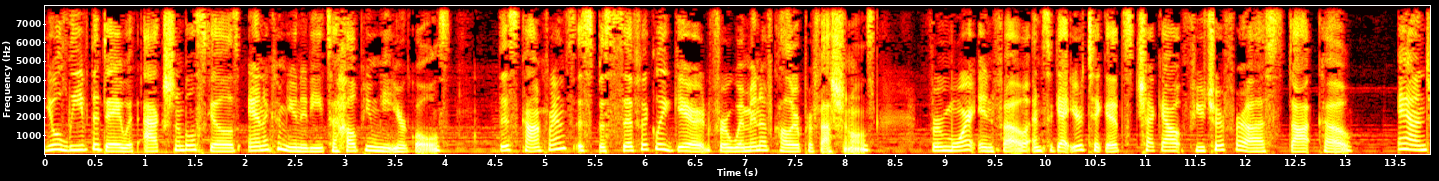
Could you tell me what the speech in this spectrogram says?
You'll leave the day with actionable skills and a community to help you meet your goals. This conference is specifically geared for women of color professionals. For more info and to get your tickets, check out futureforus.co and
